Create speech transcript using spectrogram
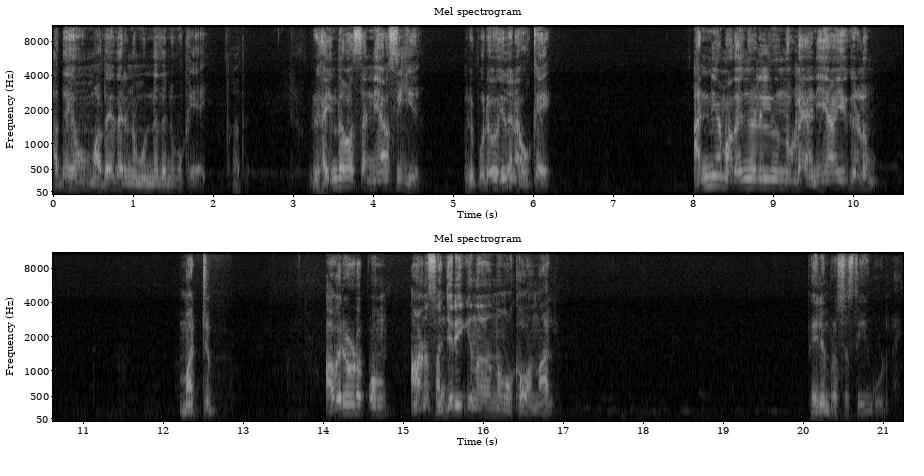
അദ്ദേഹവും മതേതരനും ഉന്നതനുമൊക്കെയായി. ഒരു ഹൈന്ദവ സന്യാസിക്ക് ഒരു പുരോഹിതനൊക്കെ അന്യമതങ്ങളിൽ നിന്നുള്ള അനുയായികളും മറ്റും അവരോടൊപ്പം ആണ് സഞ്ചരിക്കുന്നതെന്നും ഒക്കെ വന്നാൽ പേരും പ്രശസ്തിയും കൂടുതലായി.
